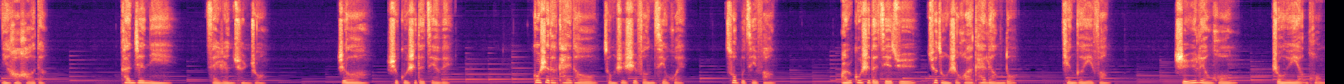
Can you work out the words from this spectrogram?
你好好的。看见你在人群中，这是故事的结尾。故事的开头总是适逢其会，猝不及防，而故事的结局却总是花开两朵，天各一方。始于脸红，终于眼红，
